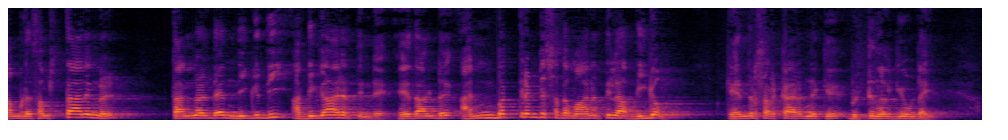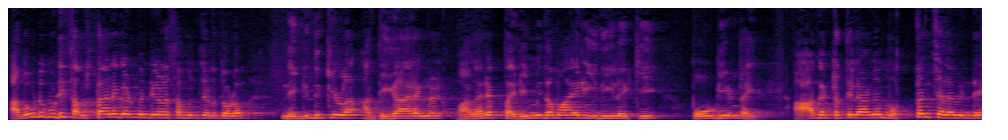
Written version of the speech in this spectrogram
നമ്മുടെ സംസ്ഥാനങ്ങൾ തങ്ങളുടെ നികുതി അധികാരത്തിന്റെ ഏതാണ്ട് അൻപത്തിരണ്ട് ശതമാനത്തിലധികം കേന്ദ്ര സർക്കാരിനേക്ക് വിട്ടു നൽകിയുണ്ടായി. അതോടുകൂടി സംസ്ഥാന ഗവൺമെന്റുകളെ സംബന്ധിച്ചിടത്തോളം നികുതിക്കുള്ള അധികാരങ്ങൾ വളരെ പരിമിതമായ രീതിയിലേക്ക് പോവുകയുണ്ടായി. ആ ഘട്ടത്തിലാണ് മൊത്തം ചെലവിന്റെ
